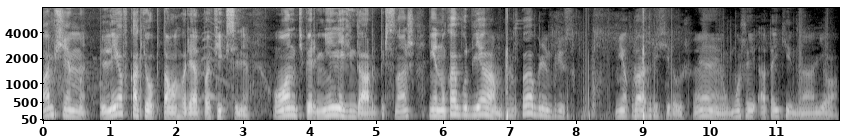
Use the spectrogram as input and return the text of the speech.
общем, Лев, как его там говорят, пофиксили. Он теперь не легендарный персонаж. Не, ну как будет Левом? А, блин, Брюс. Не, куда агрессируешь? Э, можешь отойти налево.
